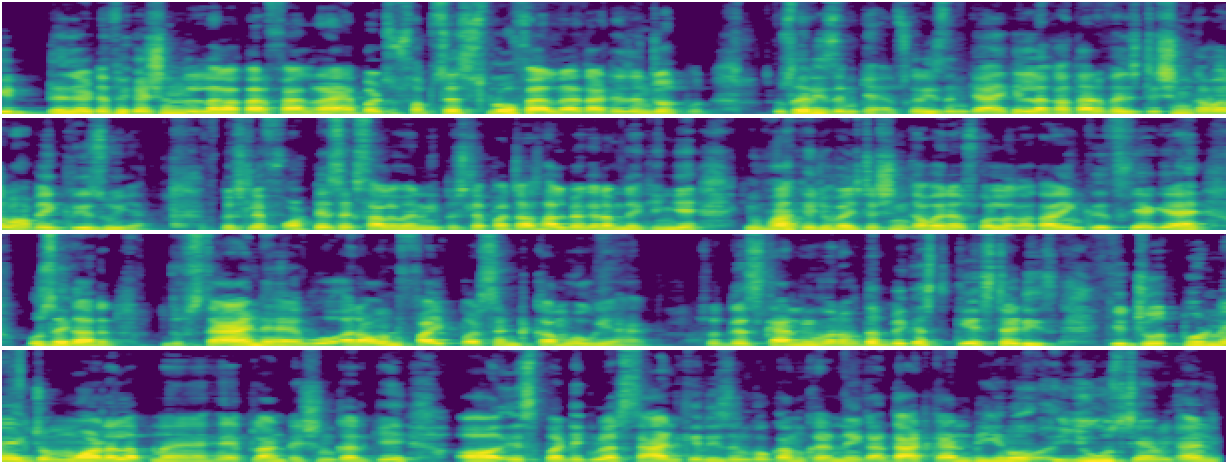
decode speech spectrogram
कि डेजर्टिफिकेशन लगातार फैल रहा है बट जो सबसे स्लो फैल रहा है दैट इज़ इन जोधपुर। उसका रीजन क्या है? उसका रीजन क्या है कि लगातार वेजिटेशन कवर वहाँ पर इंक्रीज हुई है। पिछले फोर्टी सिक्स साल यानी पिछले पचास साल में अगर हम देखेंगे कि वहाँ की जो वेजिटेशन कवर है, उसको लगातार इंक्रीज किया गया है। उसके कारण जो सैंड है, वो अराउंड फाइव परसेंट कम हो गया है। So this can be one of the biggest case studies कि जोधपुर ने एक जो मॉडल अपनाया है प्लांटेशन करके और इस पर्टिकुलर सैंड के रीजन को कम करने का that can be you know use and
